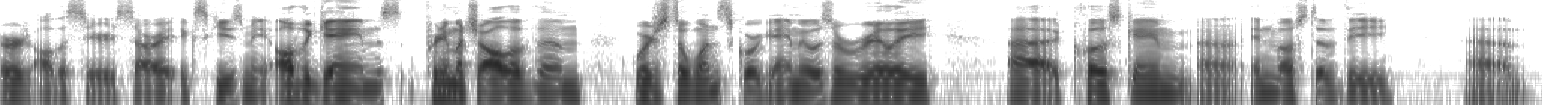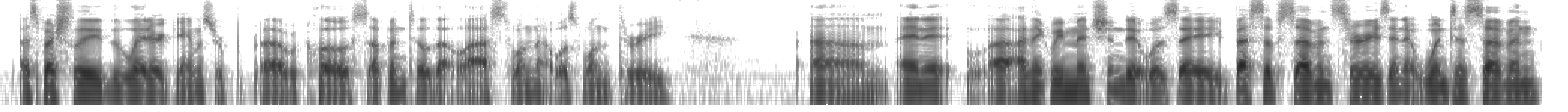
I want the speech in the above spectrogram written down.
or all the series, sorry, excuse me, all the games, pretty much all of them were just a one score game. It was a really uh, close game uh, in most of the, um especially the later games were uh, were close up until that last one that was one three um, and it uh, I think we mentioned it was a best of seven series, and it went to seven.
